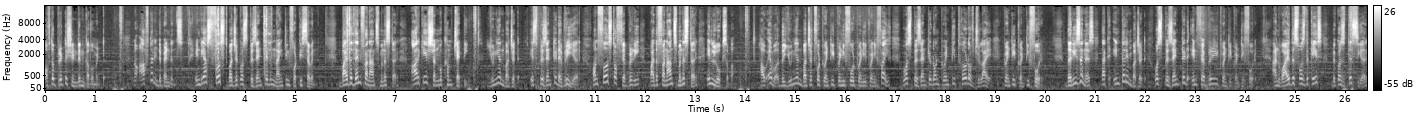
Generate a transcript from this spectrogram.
of the British Indian government. Now, after independence, India's first budget was presented in 1947 by the then finance minister R.K. Shanmugham Chetty. Union budget is presented every year on 1st of February by the finance minister in Lok Sabha. However, the union budget for 2024-2025 was presented on 23rd of July 2024. The reason is that interim budget was presented in February 2024. And why this was the case? Because this year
